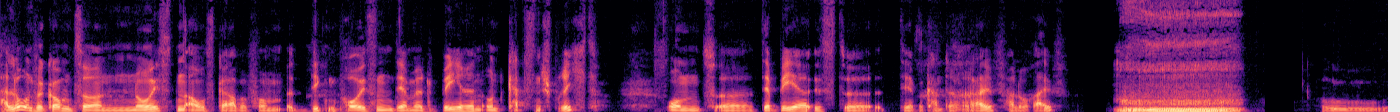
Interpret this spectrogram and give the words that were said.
Hallo und willkommen zur neuesten Ausgabe vom dicken Preußen, der mit Bären und Katzen spricht. Und äh, der Bär ist äh, der bekannte Ralf. Hallo Ralf. Uh.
